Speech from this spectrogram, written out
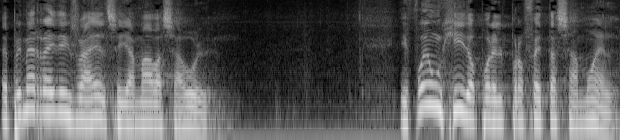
El primer rey de Israel se llamaba Saúl y fue ungido por el profeta Samuel.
